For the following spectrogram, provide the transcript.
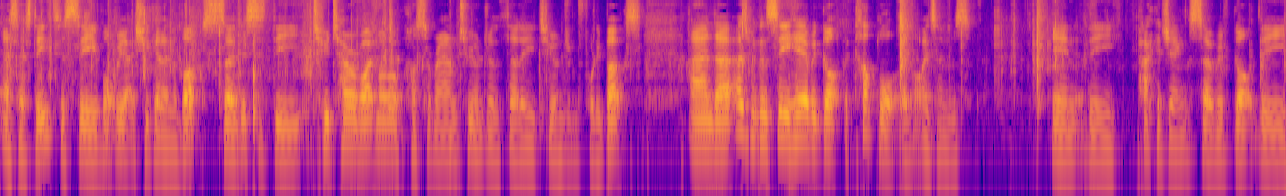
SSD to see what we actually get in the box. So this is the two terabyte model, costs around 230, 240 bucks. And uh, as we can see here, we've got a couple of items in the packaging. So we've got the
